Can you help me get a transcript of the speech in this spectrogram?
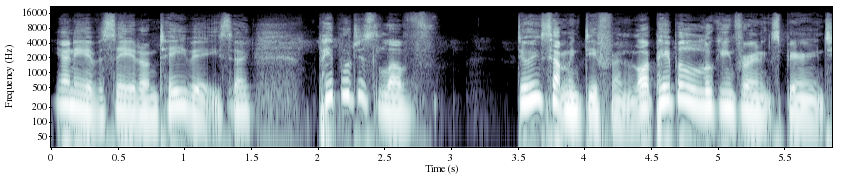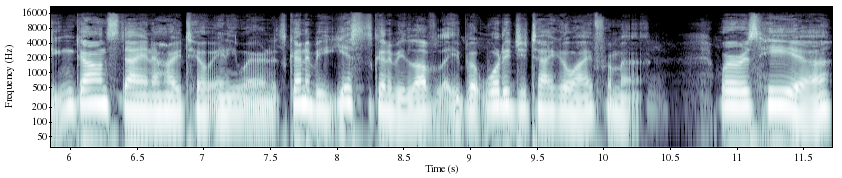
you only ever see it on TV. So people just love doing something different. Like people are looking for an experience. You can go and stay in a hotel anywhere, and it's going to be yes, it's going to be lovely. But what did you take away from it? Whereas here.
